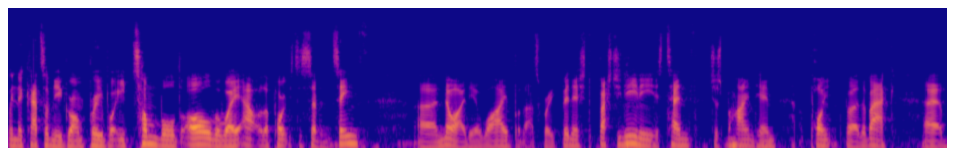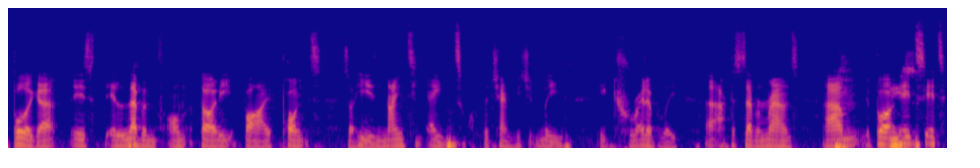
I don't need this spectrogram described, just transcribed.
in the Catalonia Grand Prix, but he tumbled all the way out of the points to 17th. Uh, no idea why, but that's where he finished. Bastianini is 10th, just behind him, a point further back. Uh, Bulega is 11th on 35 points, so he is 98 off the championship lead. Incredibly, uh, after seven rounds. Um, but it's it's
